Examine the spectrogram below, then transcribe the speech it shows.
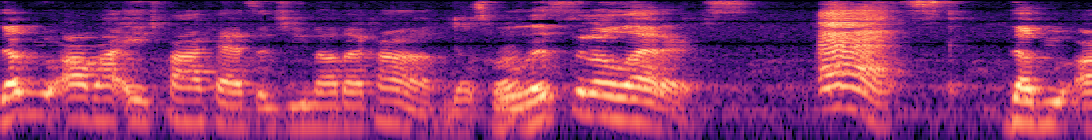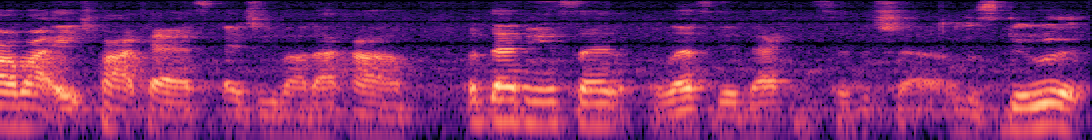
wryhpodcast at gmail.com. That's right. Listener letters, ask wryhpodcast at gmail.com. With that being said, let's get back into the show. Let's do it.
